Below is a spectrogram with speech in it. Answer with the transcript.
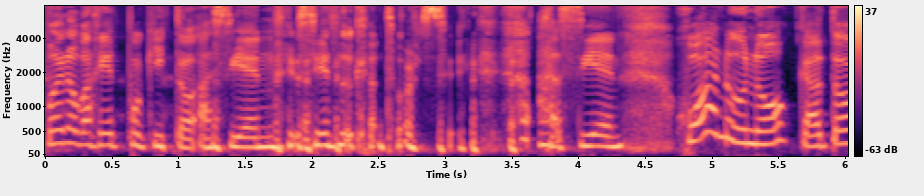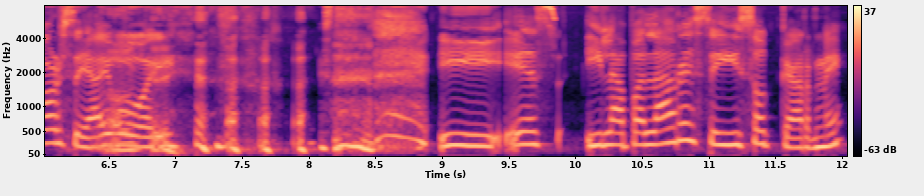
Bueno, bajé poquito a 100, 114. A 100. Juan 1, 14. Ahí voy. y es y la palabra se hizo carne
